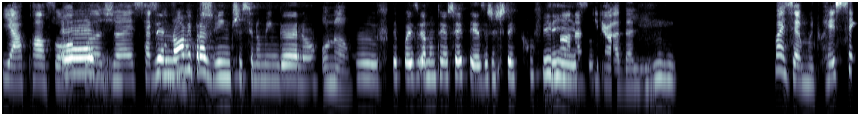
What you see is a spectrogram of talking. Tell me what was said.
E a Pavlova é, já é século 19 para 20, se não me engano. Ou não? Uf, depois eu não tenho certeza, a gente tem que conferir ah, isso. Na ali. Mas é muito recente,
